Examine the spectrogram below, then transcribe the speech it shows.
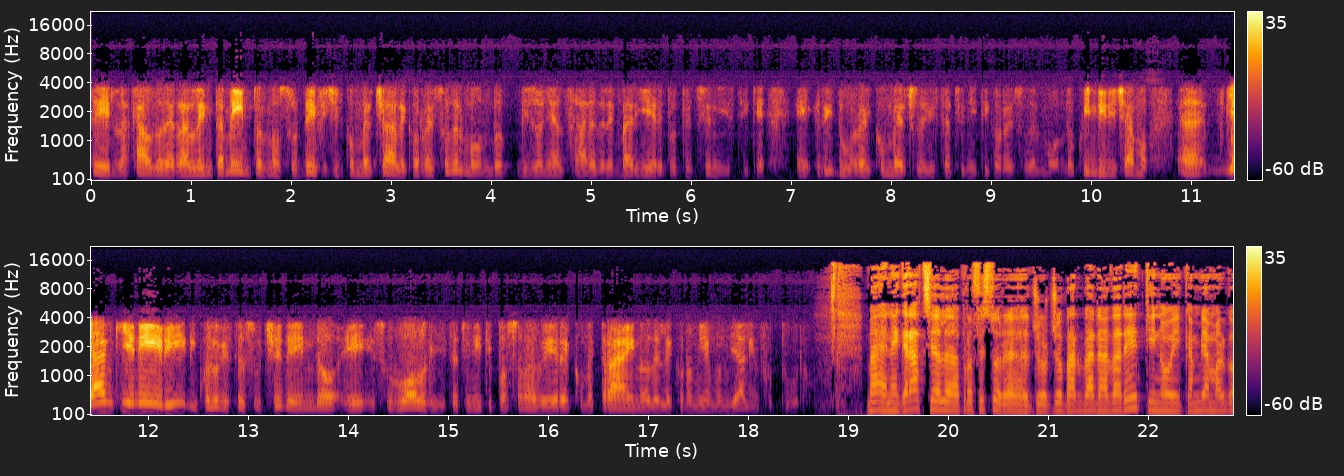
se la causa del rallentamento del nostro deficit commerciale con il resto del mondo bisogna alzare delle barriere protezionistiche e ridurre il commercio degli Stati Uniti con il resto del mondo. Quindi diciamo eh, bianchi e neri di quello che sta succedendo e sul ruolo che gli Stati Uniti possono avere come traino dell'economia mondiale in futuro. Bene, grazie al professor Giorgio Barba Navaretti. Noi cambiamo argomento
